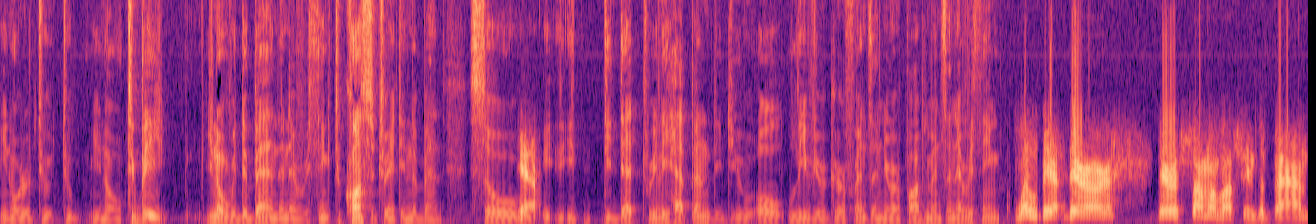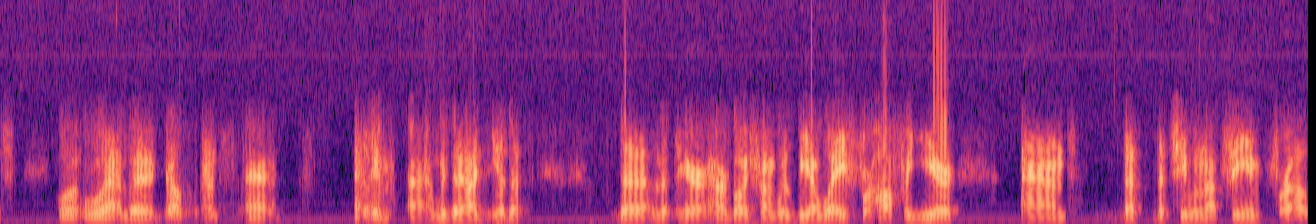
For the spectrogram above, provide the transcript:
in order to to you know to be you know with the band and everything to concentrate in the band. So Yeah. i i did that really happen? Did you all leave your girlfriends and your apartments and everything? Well, there there are there are some of us in the band who, who have uh, girlfriends uh, and live uh, with the idea that the that her her boyfriend will be away for half a year, and that that she will not see him for a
